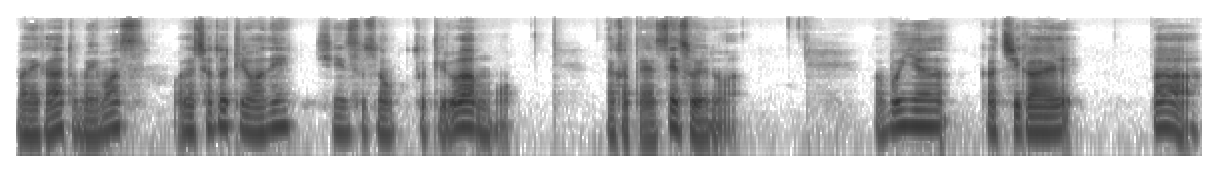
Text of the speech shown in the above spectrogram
まあ、ねかなと思います。私の時はね、新卒の時はもう、なかったですね、そういうのは。まあ、分野が違えば、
